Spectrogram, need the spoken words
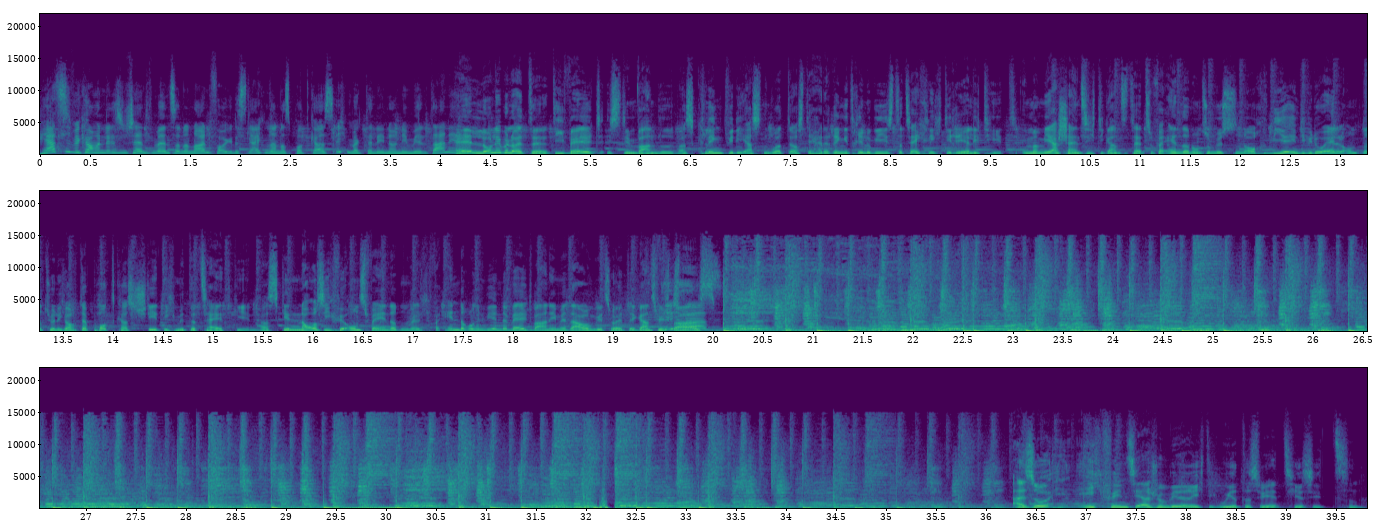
Herzlich willkommen, Ladies and Gentlemen, zu einer neuen Folge des gleichen Anders Podcasts. Ich Magdalena und neben mir Daniel. Hallo liebe Leute, die Welt ist im Wandel. Was klingt wie die ersten Worte aus der Herr der Ringe Trilogie ist tatsächlich die Realität. Immer mehr scheint sich die ganze Zeit zu verändern und so müssen auch wir individuell und natürlich auch der Podcast stetig mit der Zeit gehen. Was genau sich für uns verändert und welche Veränderungen wir in der Welt wahrnehmen, darum geht's heute. Ganz viel, Viel Spaß. Spaß. Also ich, finde es ja schon wieder richtig weird, dass wir jetzt hier sitzen.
